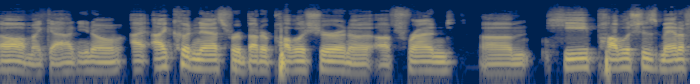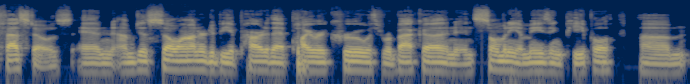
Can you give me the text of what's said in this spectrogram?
Oh my God, you know, I, I couldn't ask for a better publisher and a, a friend. Um, he publishes manifestos, and I'm just so honored to be a part of that pirate crew with Rebecca and, and so many amazing people. Um,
